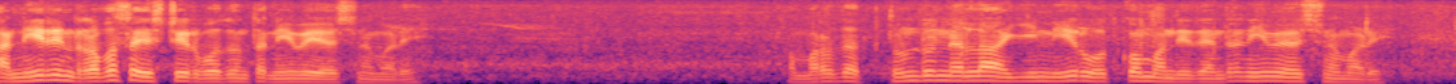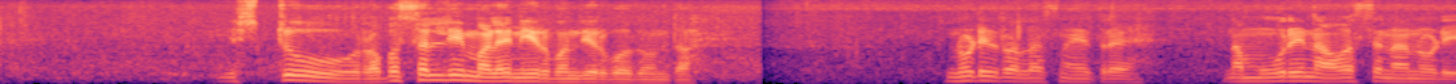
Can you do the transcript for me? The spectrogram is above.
ಆ ನೀರಿನ ರಭಸ ಎಷ್ಟಿರ್ಬೋದು ಅಂತ ನೀವೇ ಯೋಚನೆ ಮಾಡಿ. ಆ ಮರದ ತುಂಡನ್ನೆಲ್ಲ ಈ ನೀರು ಹೊತ್ಕೊಂಡ್ಬಂದಿದೆ ಅಂದರೆ ನೀವೇ ಯೋಚನೆ ಮಾಡಿ. ಎಷ್ಟು ರಭಸಲ್ಲಿ ಮಳೆ ನೀರು ಬಂದಿರ್ಬೋದು ಅಂತ. ನೋಡಿದ್ರಲ್ಲ ಸ್ನೇಹಿತರೆ ನಮ್ಮ ಊರಿನ ಅವಸ್ಥೆನ ನೋಡಿ.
